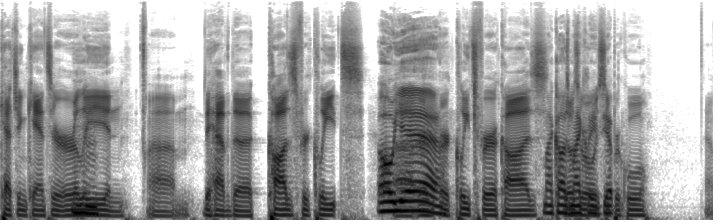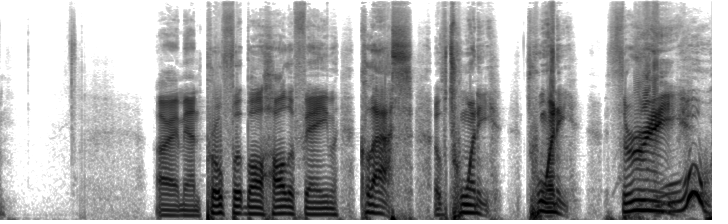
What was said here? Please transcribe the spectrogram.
catching cancer early, and um, they have the Cause for Cleats. Oh uh, or- yeah, or, cleats for a cause. My cause, Those my cleats, yep. Super cool. All right, man. Pro Football Hall of Fame class of 2023. Woo!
